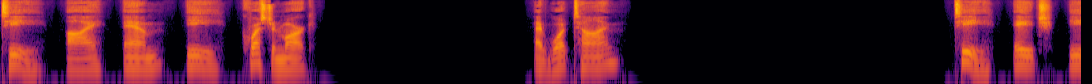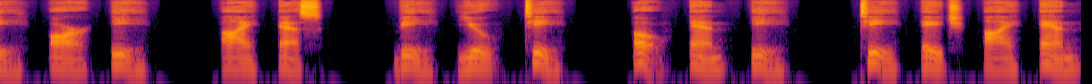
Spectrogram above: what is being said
T I M E question mark At what time? T H E R E I S B U T O N E T H I N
